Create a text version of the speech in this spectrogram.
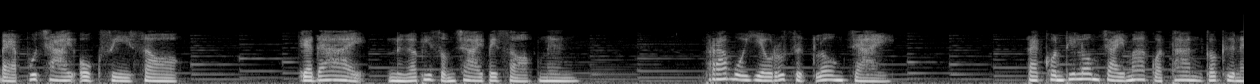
แบบผู้ชายอกสี่ศอก จะได้เหนือพี่สมชายไปศอกหนึ่ง พระบัวเหียวรู้สึกโล่งใจแต่คนที่โล่งใจมากกว่าท่านก็คือใน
